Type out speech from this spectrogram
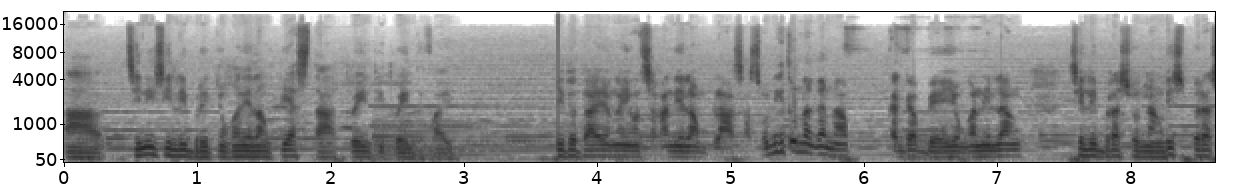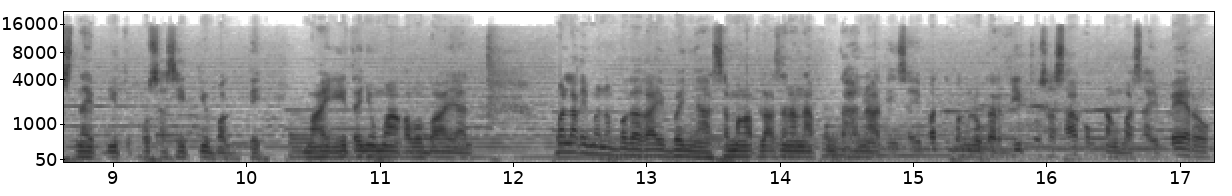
uh, sinisilibrate yung kanilang Fiesta 2025. Dito tayo ngayon sa kanilang plaza. So dito naganap kagabi yung kanilang selebrasyon ng Vespers Night dito po sa Sitio Bagte. Makikita nyo mga kababayan, Malaki man ang pagkakaiba niya sa mga plaza na napuntahan natin sa iba't ibang lugar dito sa sakop ng Basay pero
